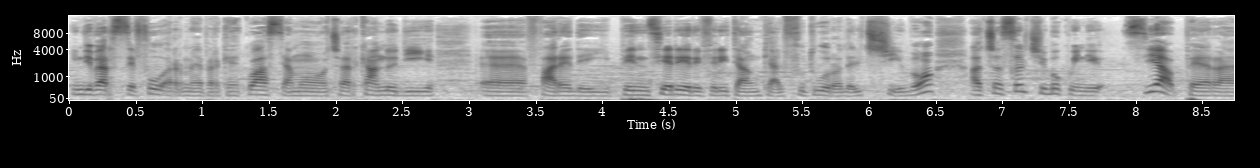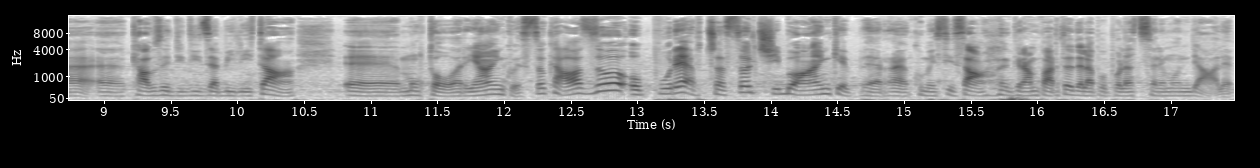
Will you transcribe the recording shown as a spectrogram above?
in diverse forme, perché qua stiamo cercando di eh, fare dei pensieri riferiti anche al futuro del cibo, accesso al cibo quindi sia per eh, cause di disabilità eh, motoria in questo caso, oppure accesso al cibo anche per, come si sa, gran parte della popolazione mondiale.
